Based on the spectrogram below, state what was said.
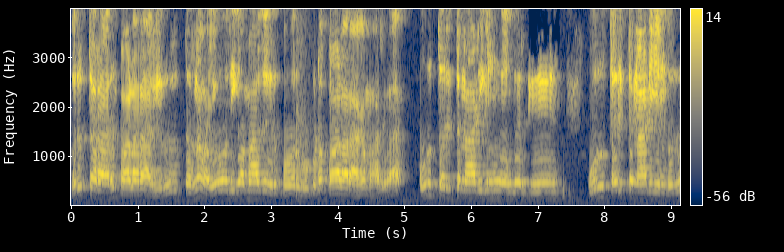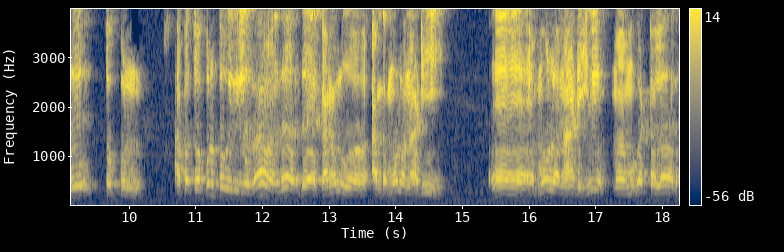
விருத்தராரும் பாலராக. விருத்தர்னா வயோதிகமாக இருப்பவருக்கு கூட பாலராக மாறுவார். உருத்தரித்த நாடிகள் எங்க இருக்கு? தரித்த நாடி என்பது தொப்புள். அப்ப தொப்புள் பகுதியில தான் வந்து அந்த கனல் ஓ- அந்த மூல நாடி மூல நாடியில் முகட்டல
